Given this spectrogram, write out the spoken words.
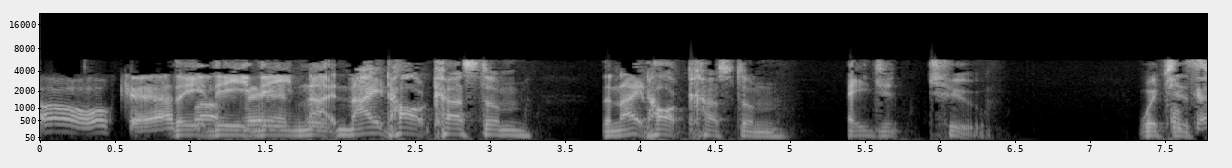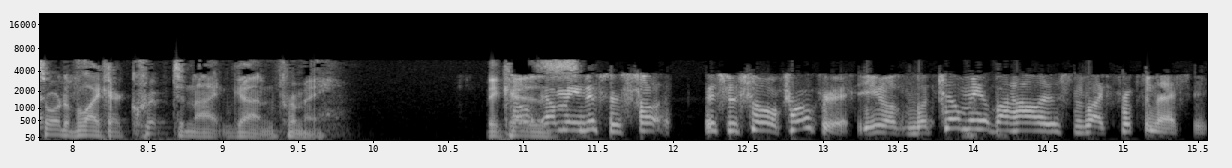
Oh, okay. I the thought, the man, the Ni- Nighthawk Custom, the Nighthawk Custom Agent Two, which is sort of like a kryptonite gun for me. Because I mean, this is so this is so appropriate, you know. But tell me about how this is like kryptonite.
